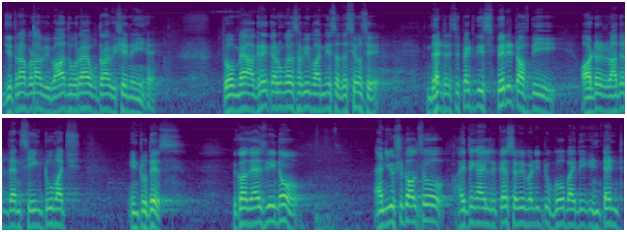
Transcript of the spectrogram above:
जितना बड़ा विवाद हो रहा है उतना विषय नहीं है। तो मैं आग्रह करूँगा सभी माननीय सदस्यों से that respect the spirit of the order rather than seeing too much into this because as we know and you should also I think I request everybody to go by the intent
